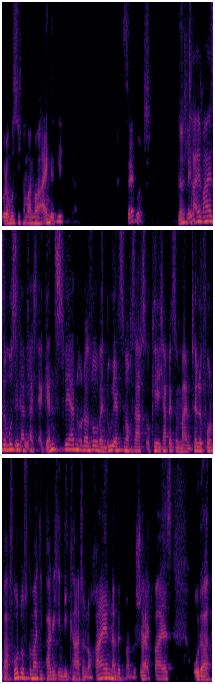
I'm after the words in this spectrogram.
oder muss nicht nochmal neu eingegeben werden. Sehr gut. Ne? Teilweise muss sie dann vielleicht ergänzt werden oder so, wenn du jetzt noch sagst, okay, ich habe jetzt in meinem Telefon ein paar Fotos gemacht, die packe ich in die Karte noch rein, damit man Bescheid ja. weiß. Oder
